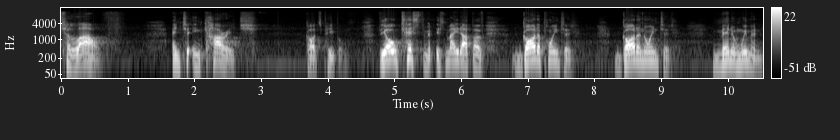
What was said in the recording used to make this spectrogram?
to love and to encourage God's people. The Old Testament is made up of God appointed, God anointed, men and women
